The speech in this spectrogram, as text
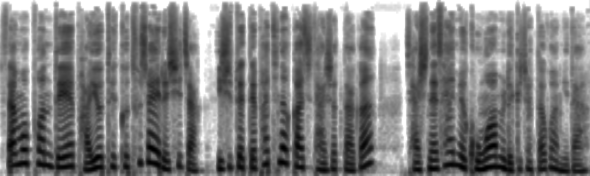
사모펀드의 바이오테크 투자 일을 시작, 20대 때 파트너까지 다셨다가 자신의 삶에 공허함을 느끼셨다고 합니다.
